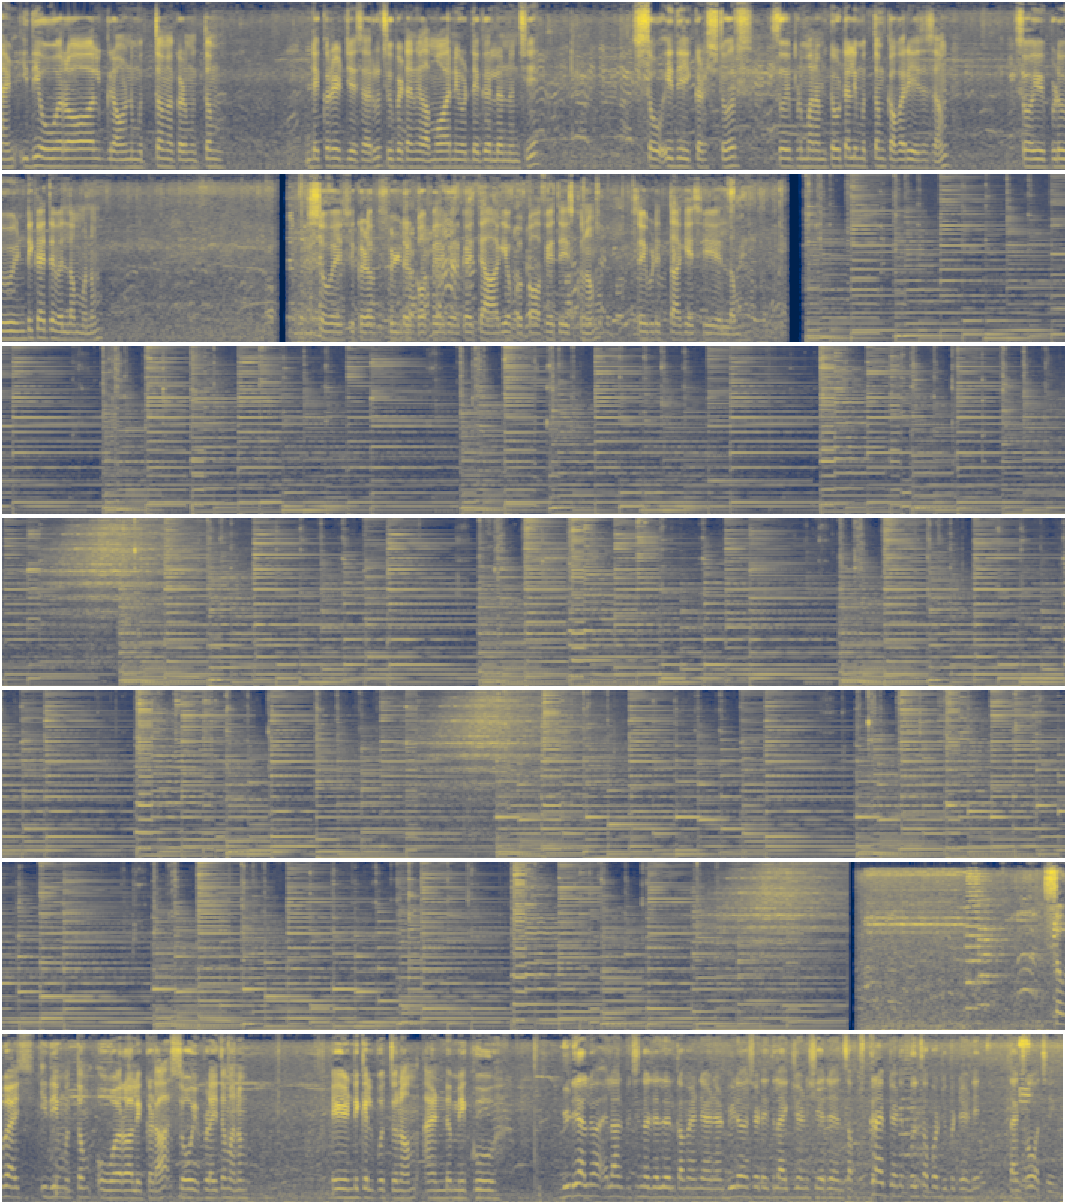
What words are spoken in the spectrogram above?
అండ్ ఇది ఓవరాల్ గ్రౌండ్ మొత్తం అక్కడ మొత్తం డెకరేట్ చేశారు. చూపెట్టాను కదా అమ్మవారిని కూడా దగ్గరలో నుంచి. సో ఇది ఇక్కడ స్టోర్స్. సో ఇప్పుడు మనం టోటలీ మొత్తం కవర్ చేసేసాం. సో ఇప్పుడు ఇంటికైతే వెళ్దాం మనం. సో వేసి ఇక్కడ ఫిల్టర్ కాఫీ దగ్గరికి అయితే ఆగి ఒక కాఫీ అయితే తీసుకున్నాం. సో ఇప్పుడు తాగేసి వెళ్దాం సో గైస్ ఇది మొత్తం ఓవరాల్ ఇక్కడ. సో ఇప్పుడైతే మనం ఏ ఇంటికి వెళ్ళిపోతున్నాం. అండ్ మీకు వీడియోలో ఎలా అనిపించిందో జల్దీ కమెంట్ చేయండి. అండ్ వీడియో అయితే లైక్ చేయండి షేర్ చేయండి సబ్స్క్రైబ్ చేయండి full support చూపెట్టేయండి. Thanks for watching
